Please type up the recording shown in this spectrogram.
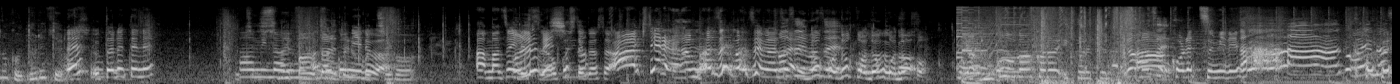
なんか撃たれてる。え？撃たれてね。あみんスナイパー撃たれてる。あそこにいるわ。あまずいですよ。起こしてください。あ来てる。あまずいまずいまずい。どこどこどこ？どこ？いや向こう側から行かれてる。いやまずい。あこれ罪です。あーごめんなさい。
